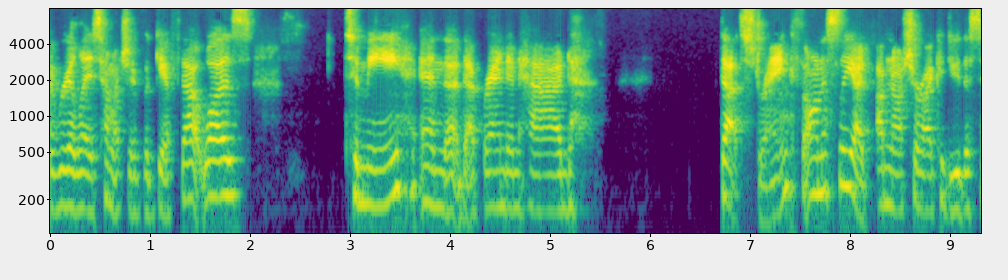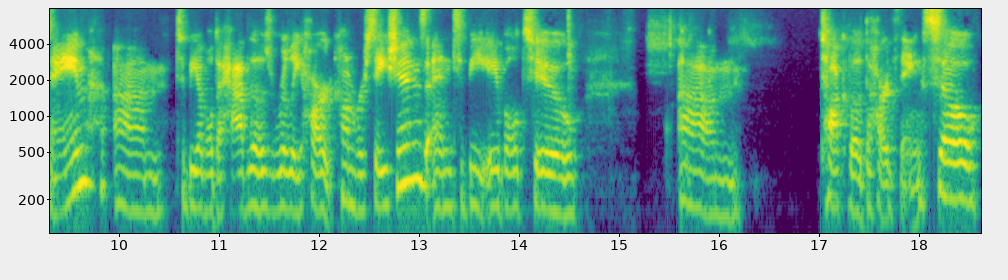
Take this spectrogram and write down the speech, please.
realize how much of a gift that was to me and that, that Brandon had that strength honestly I, am not sure i could do the same um, to be able to have those really hard conversations and to be able to um, talk about the hard things so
